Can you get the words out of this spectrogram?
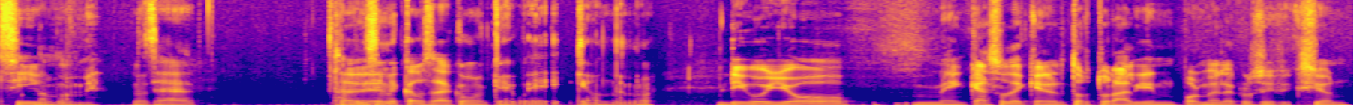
sí, No mames. O sea, a mí sí me causa como que, güey, ¿qué onda, no? Digo, yo, en caso de querer torturar a alguien por medio de la crucifixión,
